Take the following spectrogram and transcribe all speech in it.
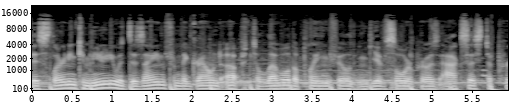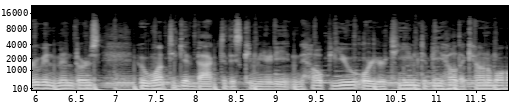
This learning community was designed from the ground up to level the playing field and give solar pros access to proven mentors who want to give back to this community and help you or your team to be held accountable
